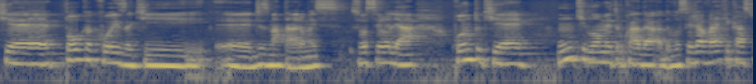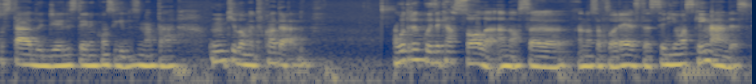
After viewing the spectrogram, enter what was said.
que é pouca coisa que é, desmataram, mas se você olhar quanto que é um quilômetro quadrado, você já vai ficar assustado de eles terem conseguido desmatar um quilômetro quadrado. Outra coisa que assola a nossa, a nossa floresta seriam as queimadas.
